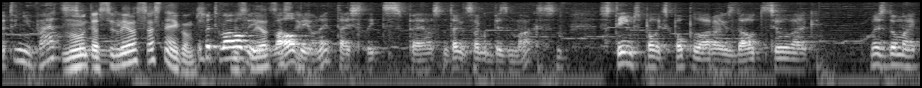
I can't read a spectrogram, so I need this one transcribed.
Bet viņi ir veci. Nu, tas ir liels sasniegums. Bet Valve jau netaisa sliktas spēles, un tagad saka bez maksas. Steam paliks populārāks daudz cilvēku. Nu, es domāju,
